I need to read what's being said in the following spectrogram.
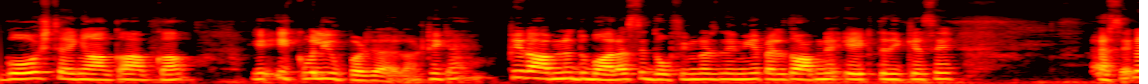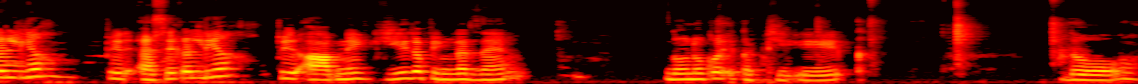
गोश्त है यहाँ का आपका, ये इक्वली ऊपर जाएगा, ठीक है? फिर आपने दोबारा से दो फिंगर्स लेनी है, पहले तो आपने एक तरीके से ऐसे कर लिया, फिर ऐसे कर लिया फिर आपने ये जो फिंगर्स हैं, दोनों को इकट्ठी, एक, दो,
